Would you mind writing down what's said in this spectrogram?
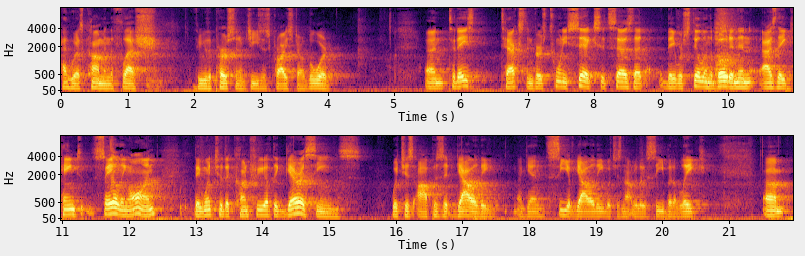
who has come in the flesh through the person of Jesus Christ our Lord. And today's text in verse 26, it says that they were still in the boat, and then as they came sailing on, they went to the country of the Gerasenes, which is opposite Galilee. Again, Sea of Galilee, which is not really a sea but a lake. Um,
